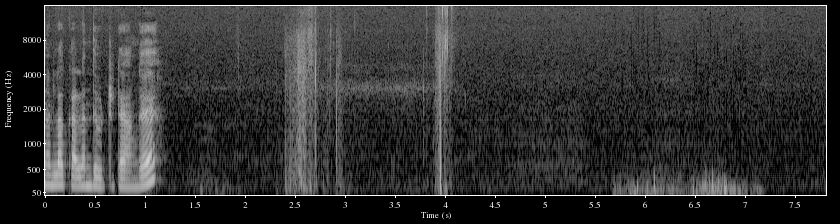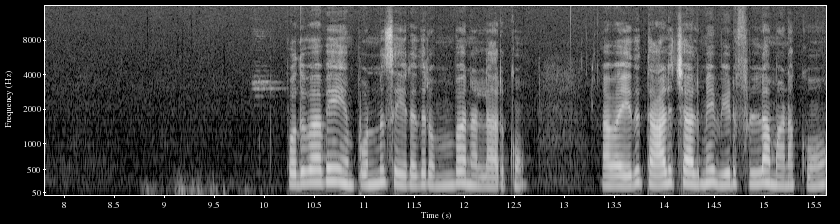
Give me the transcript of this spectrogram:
நல்லா கலந்து விட்டுட்டாங்க. பொதுவாகவே என் பொண்ணு செய்கிறது ரொம்ப நல்லாயிருக்கும் அவள் எது தாளித்தாலுமே வீடு ஃபுல்லாக மணக்கும்.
